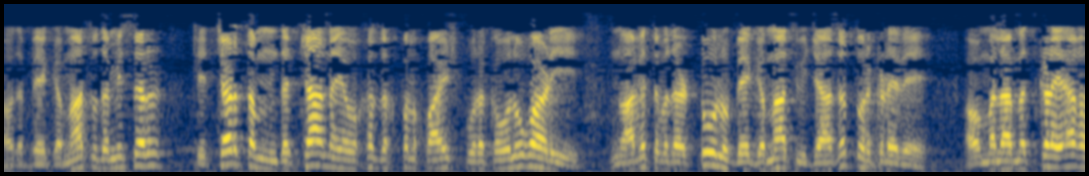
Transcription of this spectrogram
او د بیگماتو د مصر چې چرتم د چا نه یو خز خپل خواهش پوره کول غواړي نو هغه ته به ټولو بیگماتو اجازه تور کړی دی او ملامت کړی هغه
